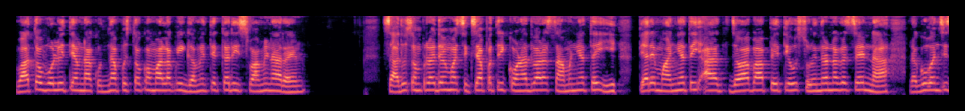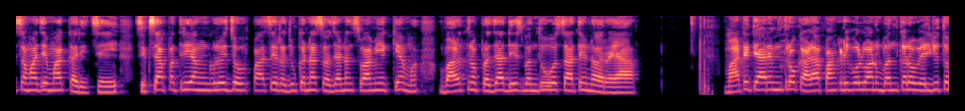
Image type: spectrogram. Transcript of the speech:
વાતો બોલવી તેમના ખુદના પુસ્તકોમાં લખવી ગમે તે કરી સ્વામિનારાયણ સાધુ સંપ્રદાયોમાં શિક્ષાપત્રી કોણા દ્વારા સામાન્ય થઈ ત્યારે માન્ય થઈ આ જવાબ આપે તેવું સુરેન્દ્રનગર શહેરના રઘુવંશી સમાજે માંગ કરી છે. શિક્ષાપત્રી અંગ્રેજો પાસે રજૂ કરનાર સહજાનંદ સ્વામીએ કેમ ભારતનો પ્રજા દેશબંધુઓ સાથે ન રહ્યા? માટે ત્યારે મિત્રો કાળા પાંખડી બોલવાનું બંધ કરો. વેલ્યુ તો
